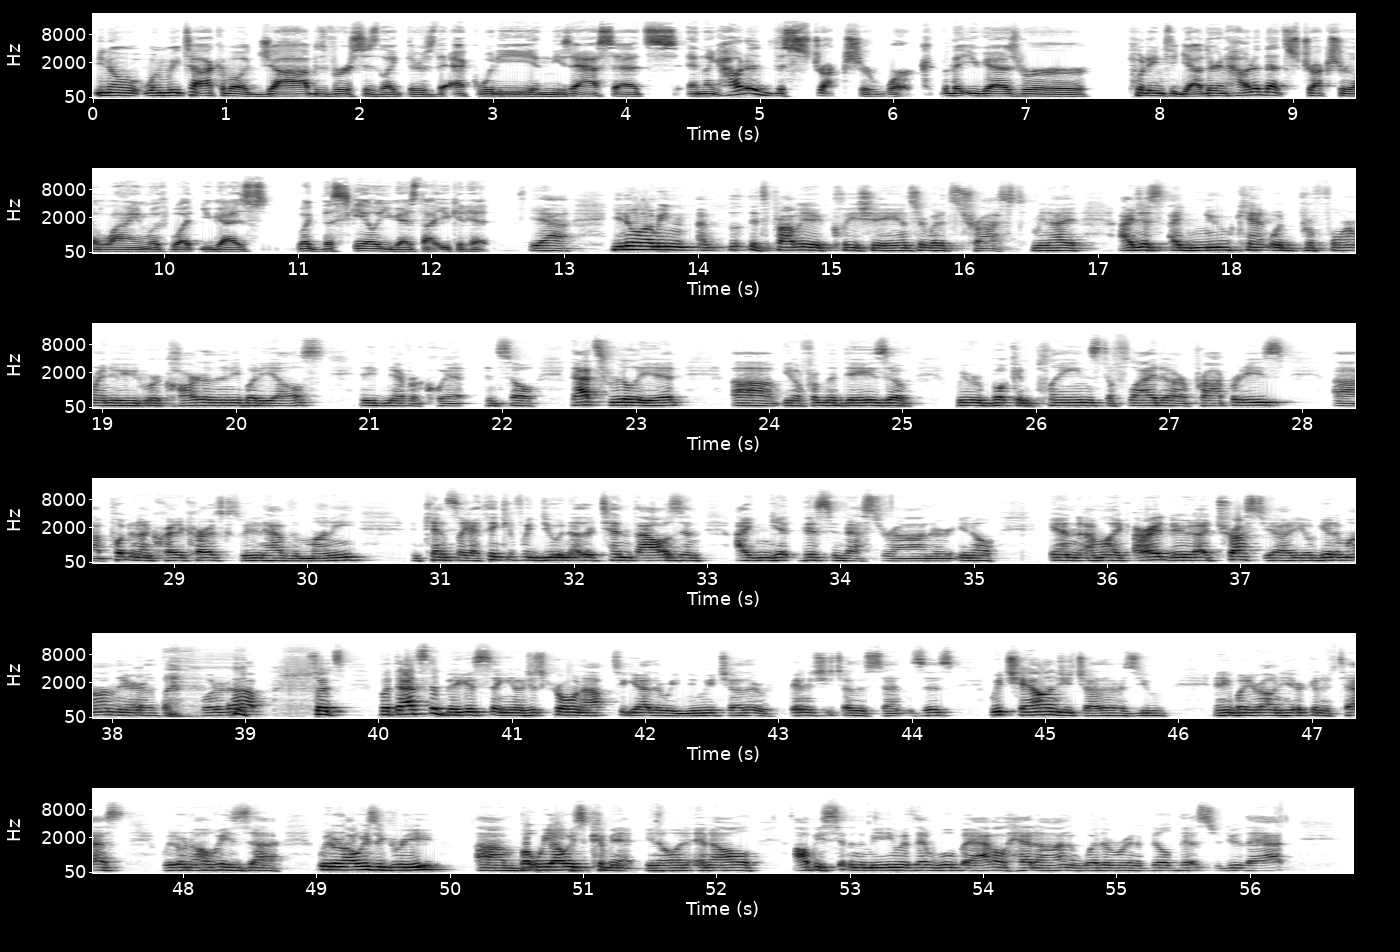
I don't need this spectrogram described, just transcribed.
you know when we talk about jobs versus like there's the equity and these assets and like how did the structure work that you guys were putting together and how did that structure align with what you guys like the scale you guys thought you could hit yeah, you know, I mean, it's probably a cliche answer, but it's trust. I mean, I I just I knew Kent would perform. I knew he'd work harder than anybody else, and he'd never quit. And so that's really it. Uh, you know, from the days of we were booking planes to fly to our properties, uh, putting it on credit cards because we didn't have the money. And Kent's like, I think if we do another ten thousand, I can get this investor on, or you know. And I'm like, all right, dude, I trust you. You'll get him on there. Let's put it up. So it's but that's the biggest thing, you know, just growing up together, we knew each other, we finished each other's sentences, we challenge each other, as you anybody around here can attest. We don't always uh, we don't always agree, um, but we always commit, you know. And, and, I'll I'll be sitting in the meeting with him. We'll battle head on of whether we're going to build this or do that.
